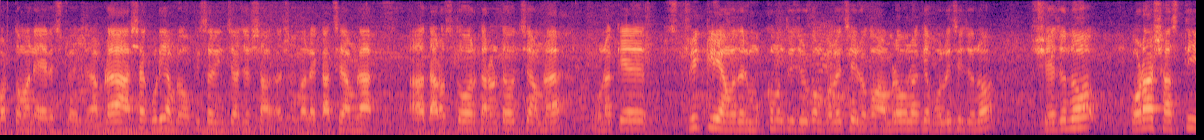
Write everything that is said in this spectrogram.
বর্তমানে অ্যারেস্ট হয়েছেন। আমরা আশা করি আমরা অফিসার ইনচার্জের মানে কাছে আমরা দ্বারস্থ হওয়ার কারণটা হচ্ছে আমরা ওনাকে স্ট্রিক্টলি আমাদের মুখ্যমন্ত্রী যেরকম বলেছে, এরকম আমরা ওনাকে বলেছি যেন সে যেন কড়া শাস্তি,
